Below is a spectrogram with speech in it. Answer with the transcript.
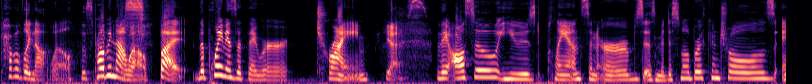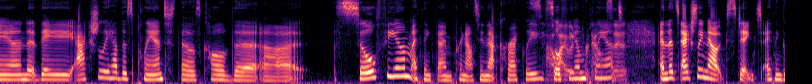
Probably not well. This Probably not well. But the point is that they were trying. Yes. They also used plants and herbs as medicinal birth controls, and they actually had this plant that was called the uh, silphium. I think I'm pronouncing that correctly. That's how I would silphium plant, it. and that's actually now extinct. I think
